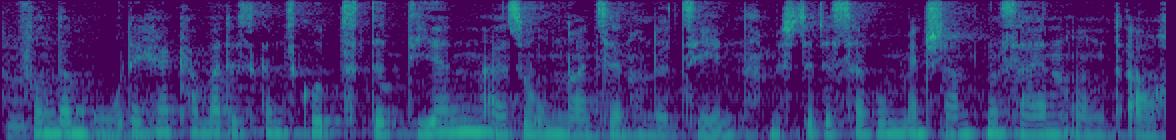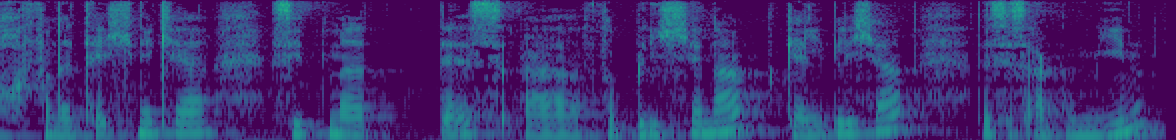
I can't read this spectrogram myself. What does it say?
Von der Mode her kann man das ganz gut datieren, also um 1910 müsste das herum entstanden sein und auch von der Technik her sieht man das äh, verblichener, gelblicher, das ist Albumin.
